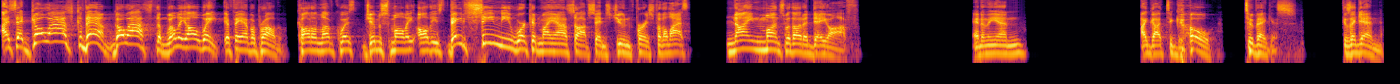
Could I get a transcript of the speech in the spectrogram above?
I said, Go ask them. Go ask them. Willie, I'll wait if they have a problem. Colin Lovequist, Jim Smalley, all these. They've seen me working my ass off since June 1st for the last nine months without a day off. And in the end, I got to go to Vegas. Because again,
